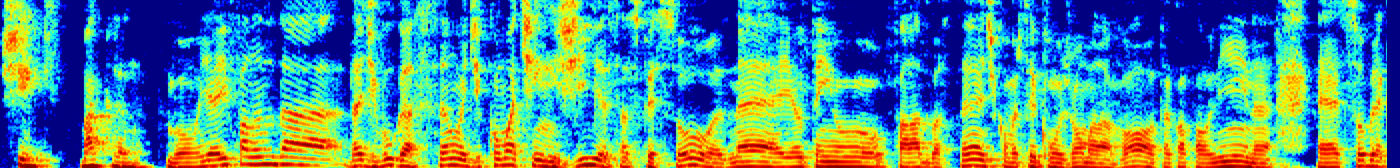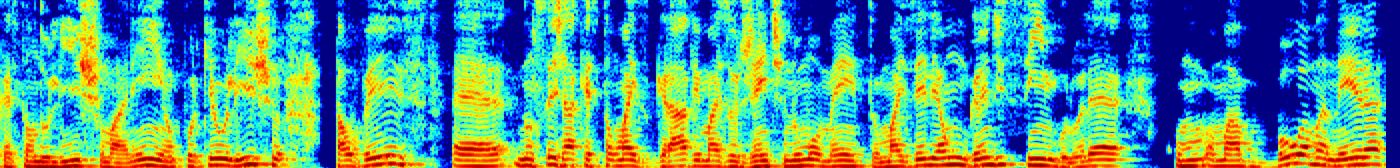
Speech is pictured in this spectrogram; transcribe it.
chique, bacana. Bom, e aí falando da, da divulgação e de como atingir essas pessoas, né? Eu tenho falado bastante, conversei com o João Malavolta, com a Paulina, é, sobre a questão do lixo marinho, porque o lixo talvez é, não seja a questão mais grave, mais urgente no momento, mas ele é um grande símbolo, ele é uma boa maneira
